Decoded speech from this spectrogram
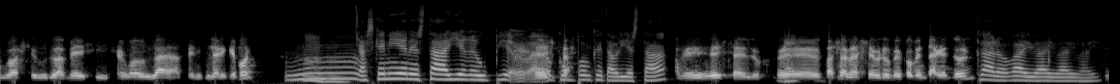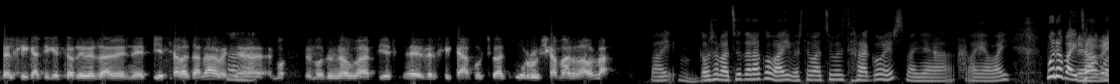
ongo azte buru amedizin izango dugula pelikularik emon. Mm, azkenien ez da hiege upi, da. konponketa hori ez da? Eh, ez da heldu. Eh, pasan azte buru me komentaken duen, Claro, bai, bai, bai, bai. Belgikatik etorri berdaben eh, pieza bat ala, baina Aha. emo- emoten dago, ba, piez, eh, Belgika apurtxo bat urrun xamar da, hola. Bai, gauza batzuetarako bai, beste batzuetarako ez, baina, baina bai. Bueno, bai, Ea txango dugu.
